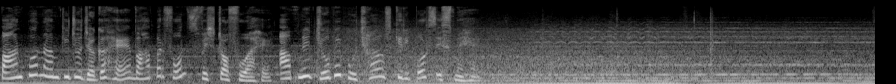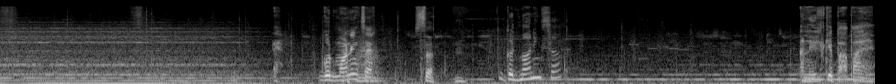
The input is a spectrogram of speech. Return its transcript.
पानपुर नाम की जो जगह है वहाँ पर फ़ोन स्विच ऑफ़ हुआ है। आपने जो भी पूछा उसकी रिपोर्ट्स इसमें है। Good morning sir sir good morning sir Anil के पापा हैं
